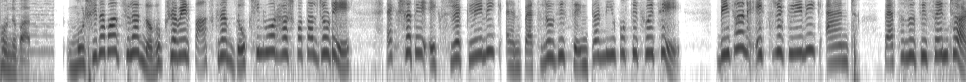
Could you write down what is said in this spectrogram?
ধন্যবাদ। মুর্শিদাবাদ জেলার নবগ্রামের পাঁচ গ্রাম দক্ষিণ মোড় হাসপাতাল রোডে একসাথে এক্স রে ক্লিনিক অ্যান্ড প্যাথোলজি সেন্টার নিয়ে উপস্থিত হয়েছে। বিধান এক্স রে ক্লিনিক অ্যান্ড প্যাথোলজি সেন্টার।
